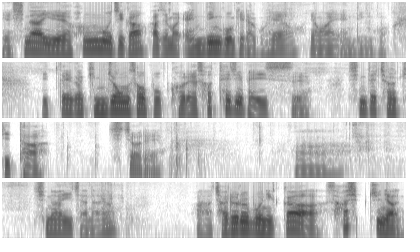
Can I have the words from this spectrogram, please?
예, 신하이의 황무지가 마지막 엔딩곡이라고 해요. 영화의 엔딩곡. 이때가 김종서 보컬의 서태지 베이스, 신대철 기타 시절에 어, 신화이잖아요. 아, 자료를 보니까 40주년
